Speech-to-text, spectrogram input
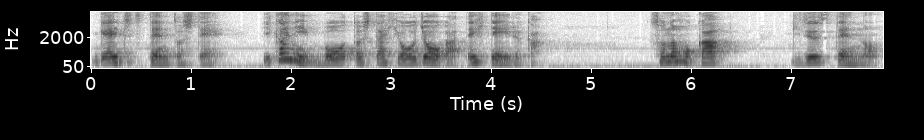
芸術点としていかにぼーっとした表情ができているか、その他、技術点の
